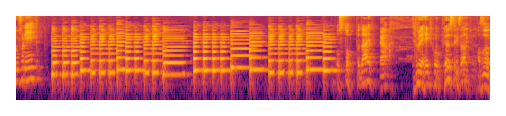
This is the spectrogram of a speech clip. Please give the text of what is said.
Jo, fordi Å stoppe der ja. Det ble helt håpløst, ikke sant? Altså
